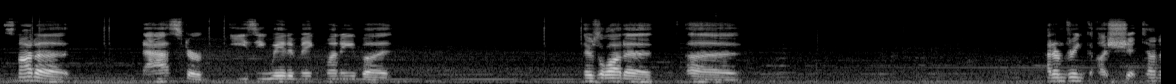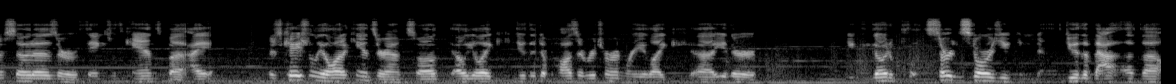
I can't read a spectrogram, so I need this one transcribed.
it's not a fast or easy way to make money, but there's a lot of uh, I don't drink a shit ton of sodas or things with cans, but I there's occasionally a lot of cans around, so I'll, I'll like do the deposit return where you like uh, either you can go to pl- certain stores you can do the va- uh, the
